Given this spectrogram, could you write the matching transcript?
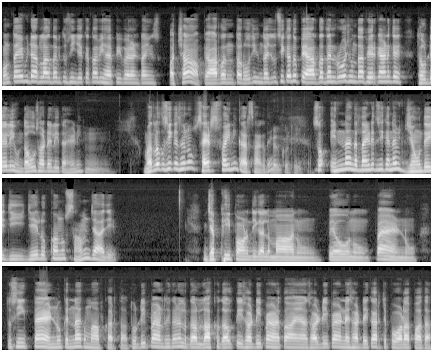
ਹੁਣ ਤਾਂ ਇਹ ਵੀ ਡਰ ਲੱਗਦਾ ਵੀ ਤੁਸੀਂ ਜੇ ਕਹਤਾ ਵੀ ਹੈਪੀ ਵੈਲੈਂਟਾਈਨਸ ਅੱਛਾ ਪਿਆਰ ਦਾ ਦਿਨ ਤਾਂ ਰੋਜ਼ ਹੀ ਹੁੰਦਾ ਜੇ ਤੁਸੀਂ ਕਹਿੰਦੇ ਹੋ ਪਿਆਰ ਦਾ ਦਿਨ ਰੋਜ਼ ਹੁੰਦਾ ਫਿਰ ਕਹਿਣਗੇ ਤੁਹਾਡੇ ਲਈ ਹੁੰਦਾ ਉਹ ਸਾਡੇ ਲਈ ਤਾਂ ਹੈ ਨਹੀਂ। ਹੂੰ। ਮਤਲਬ ਤੁਸੀਂ ਕਿਸੇ ਨੂੰ ਸੈਟੀਸਫਾਈ ਨਹੀਂ ਕਰ ਸਕਦੇ। ਬਿਲਕੁਲ ਠੀਕ ਹੈ। ਸੋ ਇਹਨਾਂ ਗੱਲਾਂ ਜਿਹੜੀ ਤੁਸੀਂ ਕਹਿੰਦੇ ਵੀ ਜਿਉਂਦੇ ਜੀ ਜੇ ਲੋਕਾਂ ਨੂੰ ਸਮਝ ਆ ਜੇ ਜੱਫੀ ਪਾਉਣ ਦੀ ਗੱਲ ਮਾਂ ਨੂੰ ਪਿਓ ਨੂੰ ਭੈਣ ਨੂੰ। ਤੁਸੀਂ ਭੈਣ ਨੂੰ ਕਿੰਨਾ ਕੁ ਮਾਫ ਕਰਤਾ? ਤੁਹਾਡੀ ਭੈਣ ਤੁਸੀਂ ਕਹਿੰਦੇ ਲਗਾ- ਲੱਖ ਗਲਤੀ ਸਾਡੀ ਭੈਣ ਤਾਂ ਆਇਆ ਸਾਡੀ ਭੈਣ ਨੇ ਸਾਡੇ ਘਰ ਚ ਪਵਾੜਾ ਪਾਤਾ।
